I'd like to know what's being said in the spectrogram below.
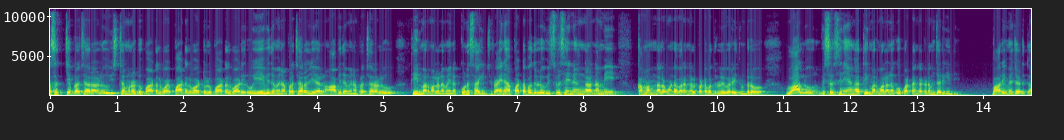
అసత్య ప్రచారాలు ఇష్టమన్నట్టు పాటలు పాటలు పాటలు పాటలు పాడిరు ఏ విధమైన ప్రచారాలు చేయాలో ఆ విధమైన ప్రచారాలు తీన్మర్మలనమైన కొనసాగించారు. ఆయన పట్టభద్రులు విశ్వసనీయంగా నమ్మి ఖమ్మం నల్గొండ వరంగల్ పట్టభద్రులు ఎవరైతే ఉంటారో వాళ్ళు విశ్వసనీయంగా తీన్మర్మలకు పట్టం కట్టడం జరిగింది. భారీ మెజార్టీతో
